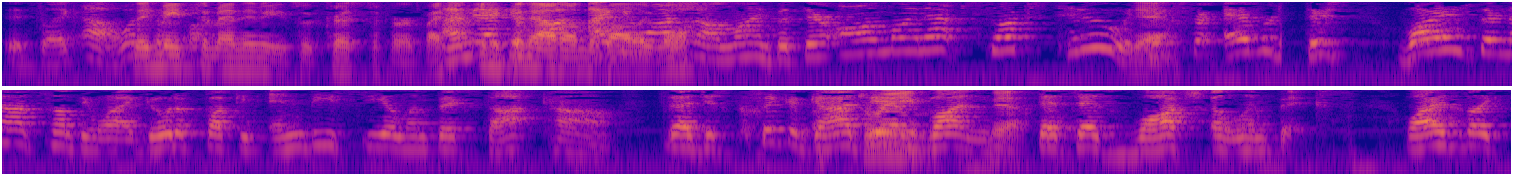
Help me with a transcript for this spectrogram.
It's like oh, what they the made fuck? some enemies with Christopher by I mean, skipping out wa- on the I can watch it online, but their online app sucks too. It Yeah. takes forever. There's why is there not something when I go to fucking NBCOlympics.com that I just click a goddamn stream, button yeah. that says Watch Olympics? Why is it like,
